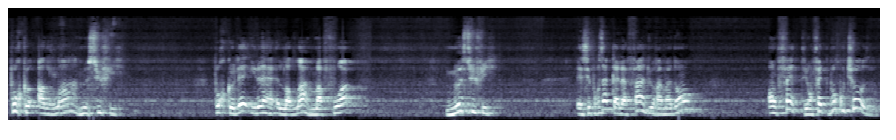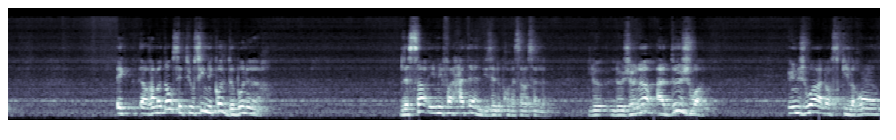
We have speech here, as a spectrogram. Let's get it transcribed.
pour que Allah me suffit, pour que la ilaha illallah, ma foi, me suffit. Et c'est pour ça qu'à la fin du ramadan, en fait, et en fait beaucoup de choses. Et le Ramadan, c'était aussi une école de bonheur. Le sa'imi farhatan, disait le professeur Le, le jeûneur a deux joies. une joie lorsqu'il rend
